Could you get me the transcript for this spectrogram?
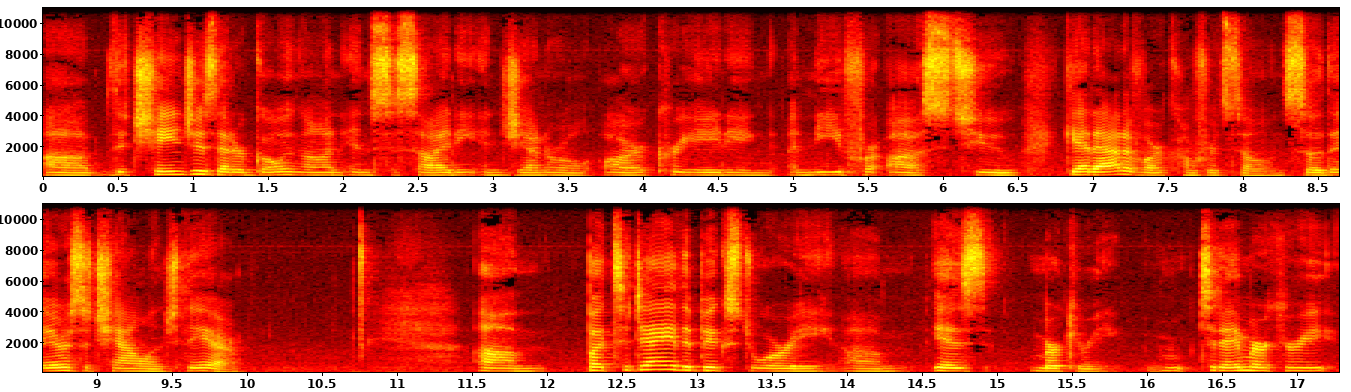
uh, the changes that are going on in society in general are creating a need for us to get out of our comfort zone. So there's a challenge there. Um, but today, the big story um, is Mercury. Today, Mercury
